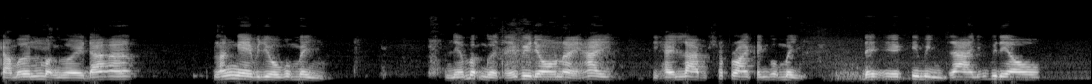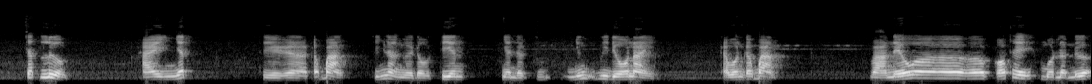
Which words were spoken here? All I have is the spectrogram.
cảm ơn mọi người đã lắng nghe video của mình. Nếu mọi người thấy video này hay thì hãy like và subscribe kênh của mình để khi mình ra những video chất lượng hay nhất thì ờ, các bạn chính là người đầu tiên nhận được những video này. Cảm ơn các bạn. Và nếu ờ, có thể một lần nữa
